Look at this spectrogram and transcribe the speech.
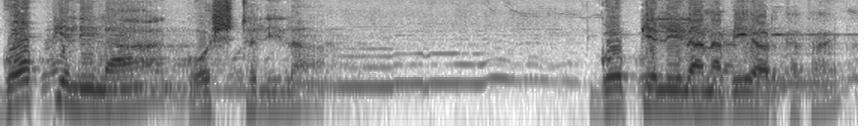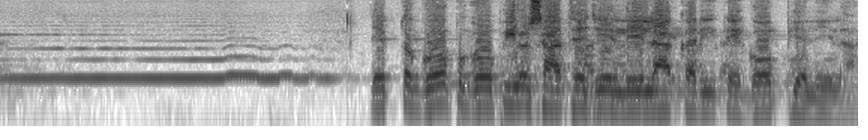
ગોપ્ય લીલા, ગોષ્ઠ લીલા. ગોપ્ય લીલાના બે અર્થ થાય. એક તો ગોપ ગોપીઓ સાથે જે લીલા કરી તે ગોપ્ય લીલા.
